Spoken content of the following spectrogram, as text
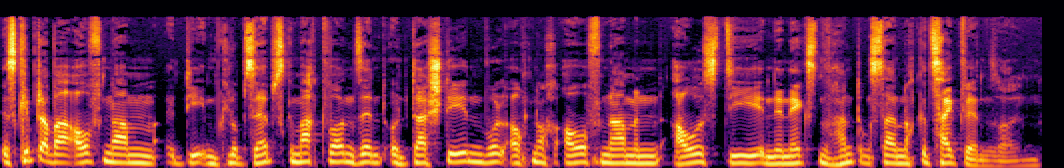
es gibt aber Aufnahmen, die im Club selbst gemacht worden sind und da stehen wohl auch noch Aufnahmen aus, die in den nächsten Verhandlungstagen noch gezeigt werden sollen.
